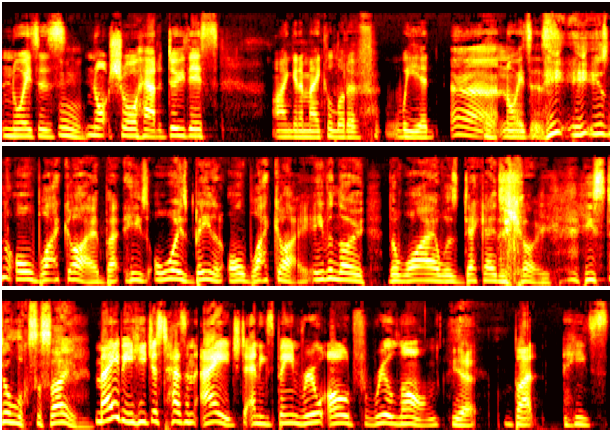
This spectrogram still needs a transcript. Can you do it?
noises. Mm. Not sure how to do this. I'm going to make a lot of weird uh, noises. He he is an all black guy, but he's always been an all black guy. Even though The Wire was decades ago, he still looks the same. Maybe he just hasn't aged and he's been real old for real long, Yeah. but he's.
